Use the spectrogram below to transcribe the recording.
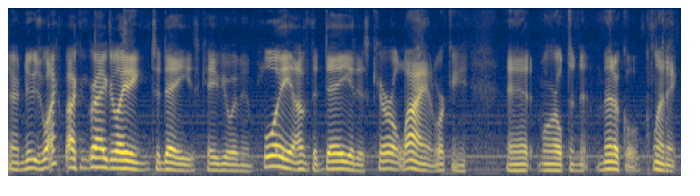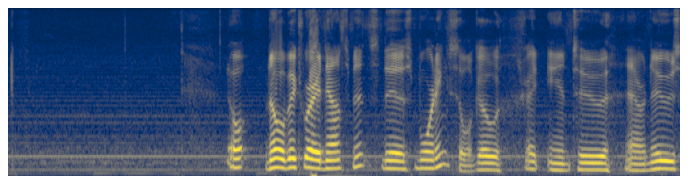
our news watch by congratulating today's KVOM employee of the day. It is Carol Lyon working at Morrilton Medical Clinic. No, no obituary announcements this morning, so we'll go straight into our news.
